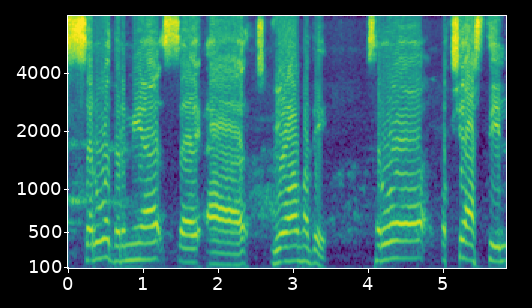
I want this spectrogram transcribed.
सर्व धर्मीय स विवाहामध्ये सर्व पक्ष असतील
